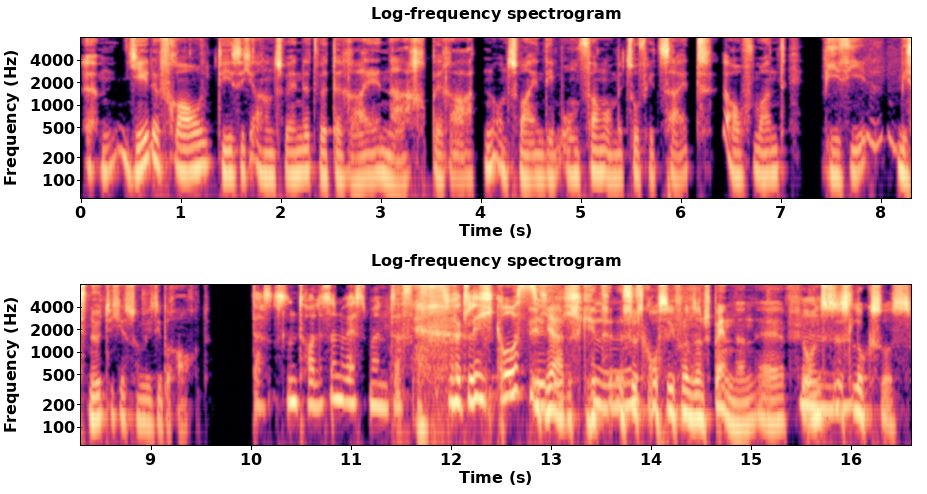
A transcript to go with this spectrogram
Ähm, jede Frau, die sich an uns wendet, wird der Reihe nach beraten und zwar in dem Umfang und mit so viel Zeitaufwand, wie sie, wie es nötig ist und wie sie braucht. Das ist ein tolles Investment. Das ist wirklich großzügig. ja, das geht. Mhm. Es ist großzügig von unseren Spendern. Äh, für uns ist es mhm. Luxus.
